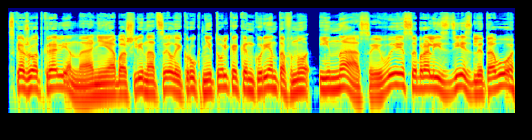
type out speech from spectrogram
Скажу откровенно, они обошли на целый круг не только конкурентов, но и нас, и вы собрались здесь для того,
